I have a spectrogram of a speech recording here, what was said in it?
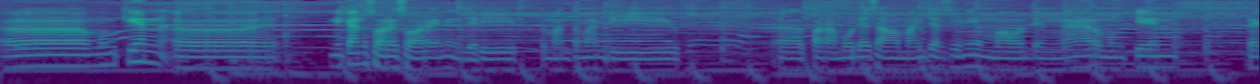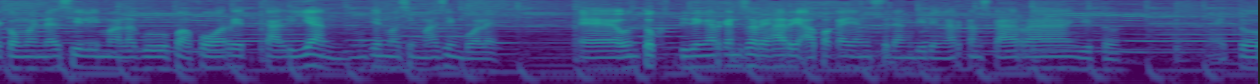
eh, mungkin eh, ini kan sore-sore nih, jadi teman-teman di eh, para muda sama mancar sini mau dengar mungkin rekomendasi 5 lagu favorit kalian, mungkin masing-masing boleh. Eh, untuk didengarkan di sore hari, apakah yang sedang didengarkan sekarang gitu. Nah itu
